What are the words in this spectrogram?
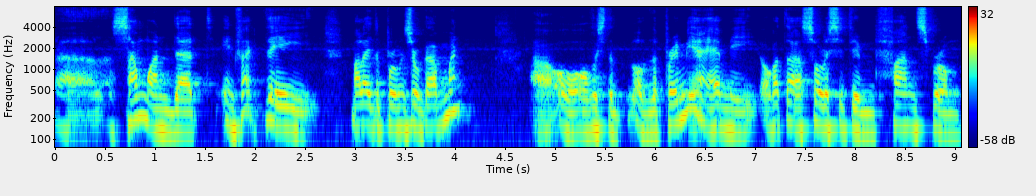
uh, someone that, in fact, the Malaita provincial government uh, or office the, of the premier me or kata soliciting funds from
